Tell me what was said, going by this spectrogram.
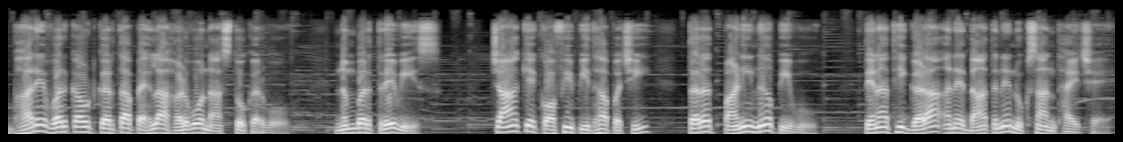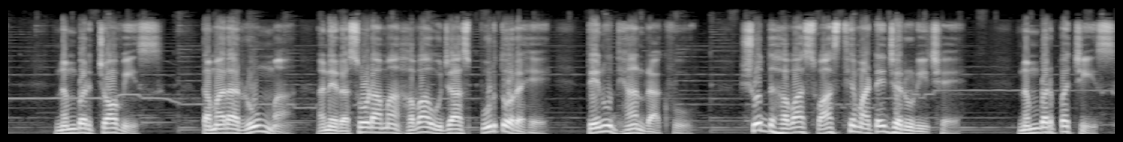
ભારે વર્કઆઉટ કરતા પહેલા હળવો નાસ્તો કરવો. નંબર ત્રેવીસ. ચા કે કોફી પીધા પછી તરત પાણી ન પીવું. તેનાથી ગળા અને દાંતને નુકસાન થાય છે. નંબર ચોવીસ. તમારા રૂમમાં અને રસોડામાં હવા ઉજાસ પૂરતો રહે તેનું ધ્યાન રાખવું. શુદ્ધ હવા સ્વાસ્થ્ય માટે જરૂરી છે. નંબર પચીસ.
